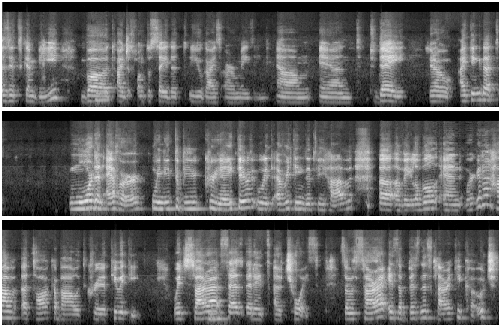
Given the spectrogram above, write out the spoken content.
as it can be but mm-hmm. i just want to say that you guys are amazing um, and today you know i think that more than ever, we need to be creative with everything that we have uh, available. And we're to have a talk about creativity, which Sara mm-hmm. says that it's a choice. So, Sara is a business clarity coach.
